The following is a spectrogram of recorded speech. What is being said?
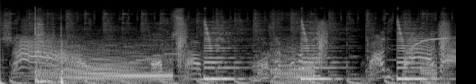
Strzał! Obsam! Może pomóc! Bantada!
